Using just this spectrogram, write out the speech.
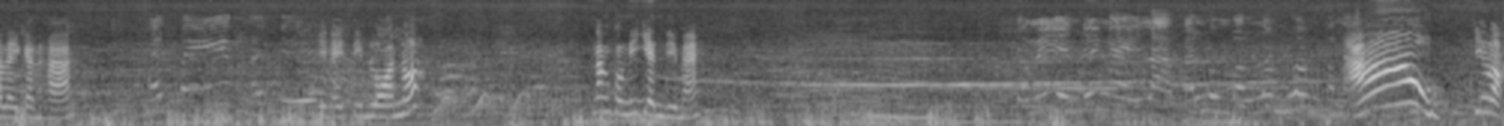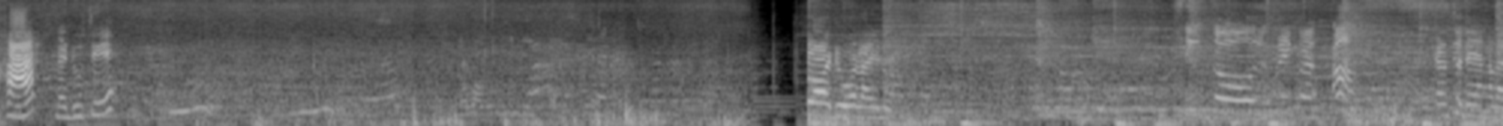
อะไรกันคะกินไอติมร้อนเนาะนั่งตรงนี้เย็นดีไหมอืมจะไม่เย็นได้ไงล่ะพัดลมบอลเริ่มเพิ่มขนาดอ้าวจริงเหรอคะไหนดูสิรอดูอะไรลูกสิงโตหรือไม่ก็อะการแสดงอะไร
